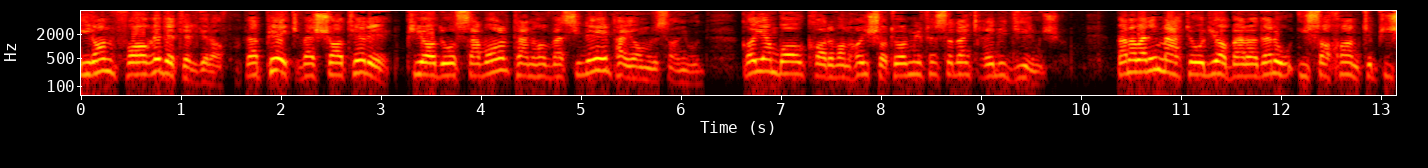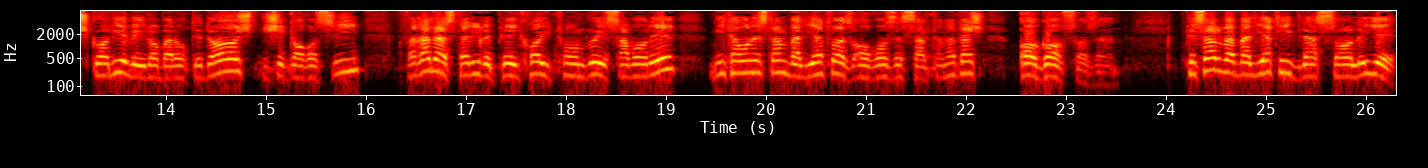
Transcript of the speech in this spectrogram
ایران فاقد تلگراف بود و پک و شاتر پیاده و سوار تنها وسیله پیام رسانی بود. گاهی هم با کاروانهای شطور میفرستادن که خیلی دیر می‌شد. بنابراین مهدولیا برادر او ایساخان که پیشکاری وی را بر داشت ایشک آقاسی فقط از طریق پیک های تندروی سواره می توانستند ولیت را از آغاز سلطنتش آگاه سازند. پسر و ولیت 17 ساله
